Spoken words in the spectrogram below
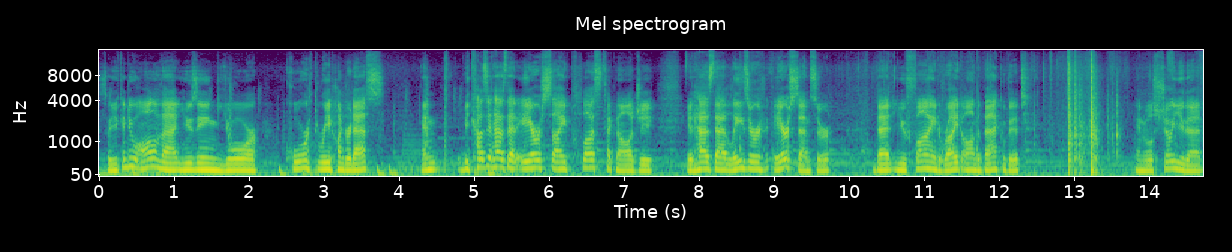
So you can do all of that using your Core 300S. And because it has that AirSight Plus technology, it has that laser air sensor that you find right on the back of it. And we'll show you that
